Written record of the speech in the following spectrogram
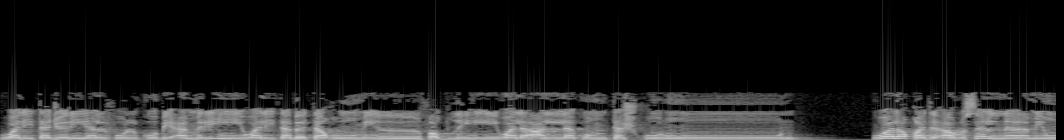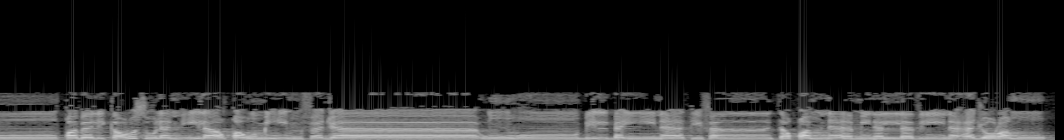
ولتجري الفلك بأمره ولتبتغوا من فضله ولعلكم تشكرون. ولقد أرسلنا من قبلك رسلا إلى قومهم فجاءوهم بالبينات فانتقمنا من الذين أجرموا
